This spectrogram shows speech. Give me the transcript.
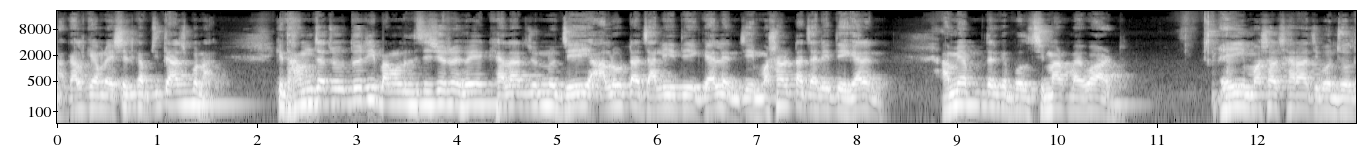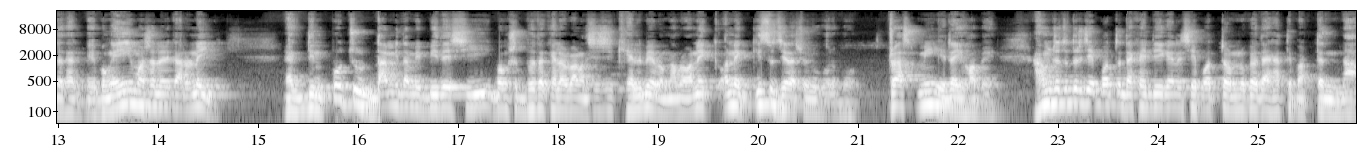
না। কালকে আমরা এশিয়ান কাপ জিতে আসব না। কিন্তু হামজা চৌধুরী বাংলাদেশের হয়ে খেলার জন্য যেই আলোটা জ্বালিয়ে দিয়ে গেলেন যে মশালটা জ্বালিয়ে দিয়ে গেলেন, আমি আপনাদেরকে বলছি মার্ক মাই ওয়ার্ড এই মশাল সারা জীবন জ্বলতে থাকবে। এবং এই মশালের কারণেই একদিন প্রচুর দামি দামি বিদেশি বংশোদ্ভূত খেলোয়াড় বাংলাদেশে খেলবে এবং আমরা অনেক অনেক কিছু জেরা শুরু করব। ট্রাস্ট মি এটাই হবে। হামজা যে পথটা দেখাই দিয়ে গেলে, সেই পথটা অন্য কেউ দেখাতে পারতেন না।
